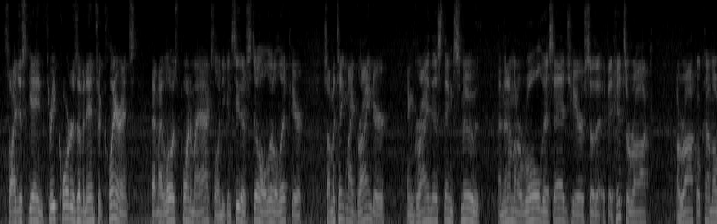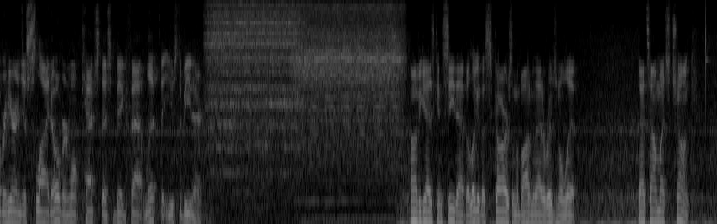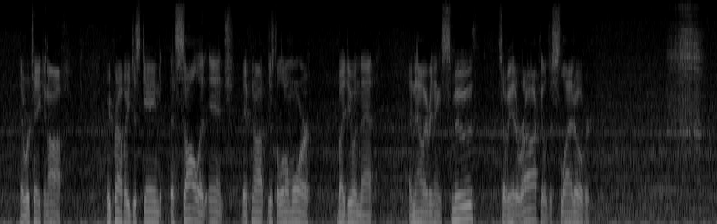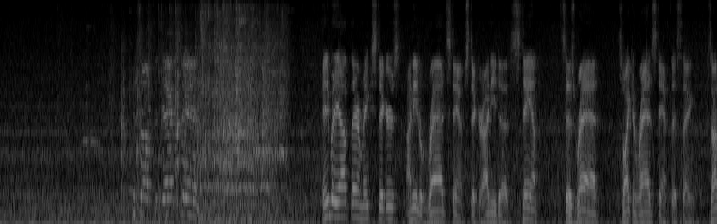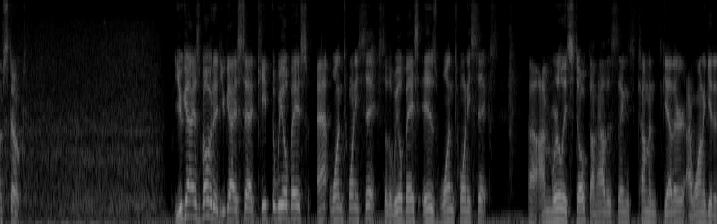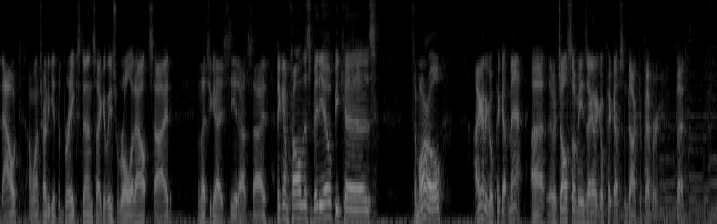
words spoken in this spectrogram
So I just gained three quarters of an inch of clearance at my lowest point of my axle. And you can see there's still a little lip here. So I'm gonna take my grinder and grind this thing smooth and then I'm gonna roll this edge here so that if it hits a rock, a rock will come over here and just slide over and won't catch this big fat lip that used to be there. I don't know if you guys can see that, but look at the scars on the bottom of that original lip. That's how much chunk that we're taking off. We probably just gained a solid inch, if not just a little more, by doing that. And now everything's smooth, so if we hit a rock, it'll just slide over. It's off the jack stand. Anybody out there make stickers? I need a rad stamp sticker. I need a stamp that says rad so I can rad stamp this thing because I'm stoked. You guys voted. You guys said keep the wheelbase at 126. So the wheelbase is 126. Uh, I'm really stoked on how this thing's coming together. I want to get it out. I want to try to get the brakes done so I can at least roll it outside and let you guys see it outside. I think I'm calling this video because tomorrow I gotta go pick up Matt, uh, which also means I gotta go pick up some Dr. Pepper. But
